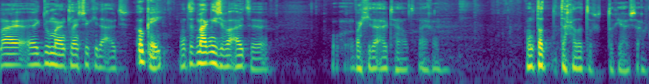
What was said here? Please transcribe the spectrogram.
Maar uh, ik doe maar een klein stukje eruit. Oké. Okay. Want het maakt niet zoveel uit uh, wat je eruit haalt eigenlijk. Want dat, daar gaat het toch, toch juist over.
